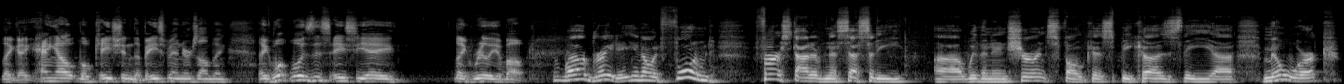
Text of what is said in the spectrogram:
like a hangout location, the basement or something. Like, what was this ACA like really about? Well, great. You know, it formed first out of necessity uh, with an insurance focus because the uh, mill work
